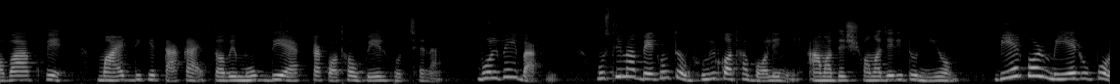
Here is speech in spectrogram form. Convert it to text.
অবাক হয়ে মায়ের দিকে তাকায়, তবে মুখ দিয়ে একটা কথাও বের হচ্ছে না। বলবেই বাকি। মুসলিমা বেগম তো ভুল কথা বলেনি, আমাদের সমাজেরই তো নিয়ম। বিয়ের পর মেয়ের উপর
